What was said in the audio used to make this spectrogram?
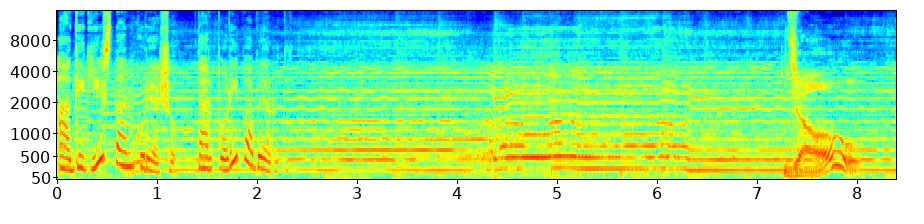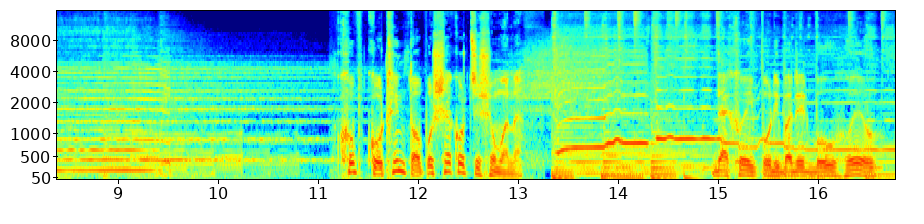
আগে গিয়ে স্নান করে আসো, তারপরেই পাবে আরতি। যাও। খুব কঠিন তপস্যা করছে সোমানা। দেখো, এই পরিবারের বউ হয়েও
